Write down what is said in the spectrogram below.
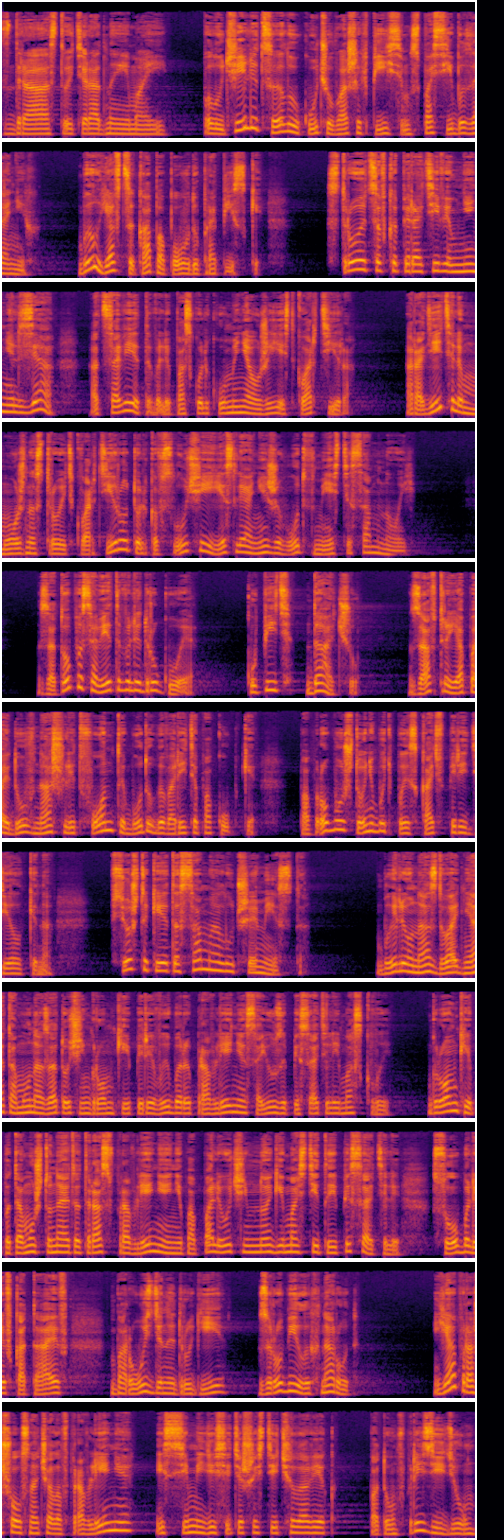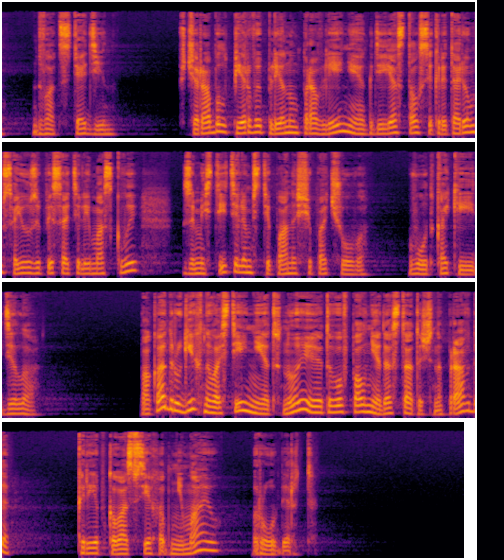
Здравствуйте, родные мои. Получили целую кучу ваших писем, спасибо за них. Был я в ЦК по поводу прописки. Строиться в кооперативе мне нельзя, отсоветовали, поскольку у меня уже есть квартира. Родителям можно строить квартиру только в случае, если они живут вместе со мной. Зато посоветовали другое — купить дачу. Завтра я пойду в наш Литфонд и буду говорить о покупке. Попробую что-нибудь поискать в Переделкино. Все ж таки это самое лучшее место. Были у нас два дня тому назад очень громкие перевыборы правления Союза писателей Москвы. Громкие, потому что на этот раз в правление не попали очень многие маститые писатели. Соболев, Катаев, Боруздин и другие. Зарубил их народ. Я прошел сначала в правление из 76 человек, потом в президиум 21. Вчера был первый пленум правления, где я стал секретарем Союза писателей Москвы, заместителем Степана Щипачева. Вот какие дела. Пока других новостей нет, но и этого вполне достаточно, правда? Крепко вас всех обнимаю, Роберт.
